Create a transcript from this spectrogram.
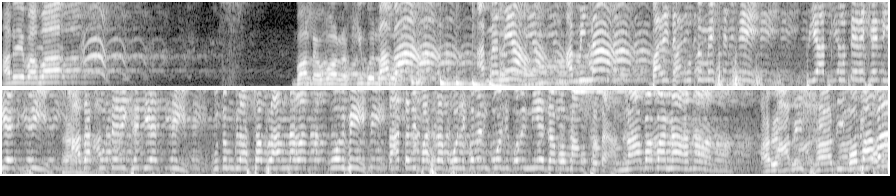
আরে বাবা। বলো বলো কি বলব? বাবা আমি না আমি না বাড়িতে কুতুম এসেছি। পেঁয়াজ কুটে রেখে দিয়ে এসেছি হ্যাঁ। আদা কুটে রেখে দিয়ে এসেছি। কুতুমগুলো সব রান্না বান্না করবি তাড়াতাড়ি পাঠাটা বলি করেন বলি করে নিয়ে যাব মাংসটা। না বাবা না না না। আরে আমি সারাদিন ও বাবা!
